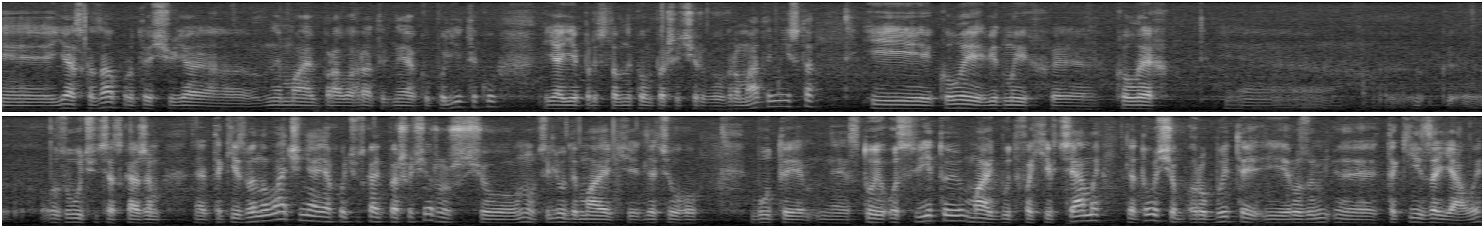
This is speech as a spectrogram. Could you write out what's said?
е, я сказав про те, що я не маю права грати в ніяку політику. Я є представником в першу чергу громади міста. І коли від моїх е, колег е, озвучуються, скажімо, е, такі звинувачення, я хочу сказати в першу чергу, що ну, ці люди мають для цього бути е, з тою освітою, мають бути фахівцями для того, щоб робити і розумі... е, такі заяви,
